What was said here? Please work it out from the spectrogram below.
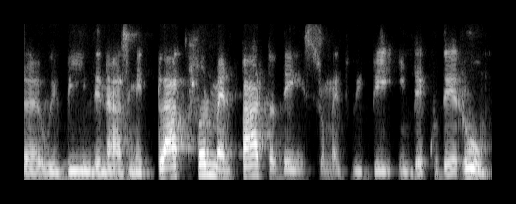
uh, will be in the Nasmyth platform and part of the instrument will be in the Coudé room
